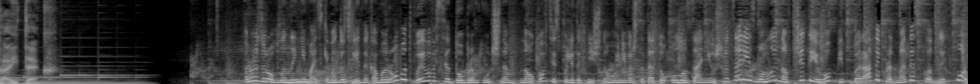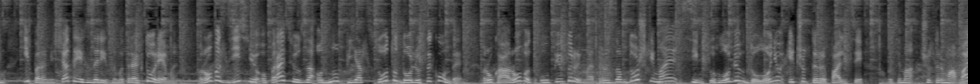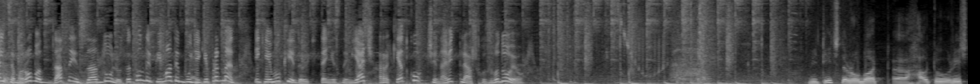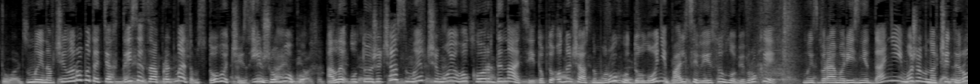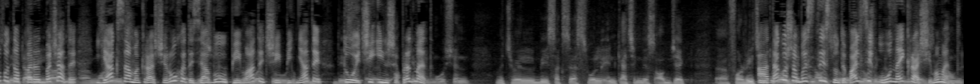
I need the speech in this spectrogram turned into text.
Хай-тек. Розроблений німецькими дослідниками робот виявився добрим учнем. Науковці з політехнічного університету у Лозанні у Швейцарії змогли навчити його підбирати предмети складних форм і переміщати їх за різними траєкторіями. Робот здійснює операцію за одну п'ятсоту долю секунди. Рука робот у півтори метри завдовжки має сім суглобів, долоню і чотири пальці. Оціма чотирма пальцями робот здатний за долю секунди піймати будь-який предмет, який йому кидають: тенісний м'яч, ракетку чи навіть пляшку з водою. Ми навчили робота тягтися за предметом з того чи з іншого боку. Але у той же час ми вчимо його координації, тобто одночасному руху долоні, пальців і суглобів руки. Ми збираємо різні дані і можемо навчити робота передбачати, uh, як саме краще uh, рухатися, аби упіймати чи підняти той чи uh, інший предмет. uh, А також, аби стиснути пальці у найкращий момент.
